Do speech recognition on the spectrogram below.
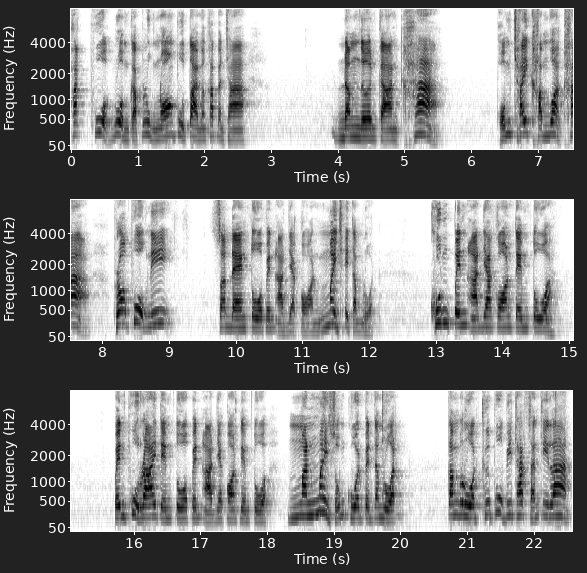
พักพวกร่วมกับลูกน้องผู้ใต้บังคับบัญชาดำเนินการฆ่า ผมใช้คำว่าฆ่า เพราะพวกนี้แสดงตัวเป็นอาชญากรไม่ใช่ตำรวจ คุณเป็นอาชญากรเต็มตัว เป็นผู้ร้ายเต็มตัว เป็นอาชญากรเต็มตัว มันไม่สมควรเป็นตำรวจ ตำรวจคือผู้พิทักษ์สันติราษฎร์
